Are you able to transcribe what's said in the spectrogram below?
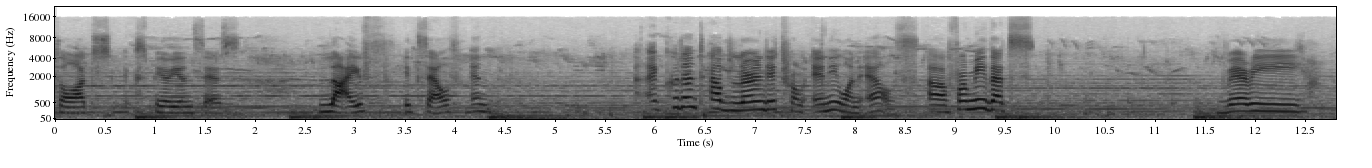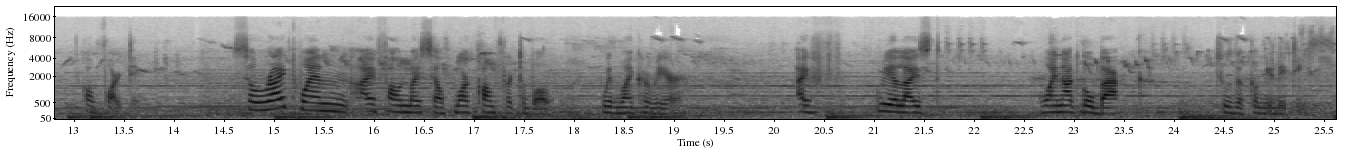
thoughts, experiences, life itself, and I couldn't have learned it from anyone else. Uh, for me, that's very comforting. So right when I found myself more comfortable with my career, I've realized why not go back to the communities?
